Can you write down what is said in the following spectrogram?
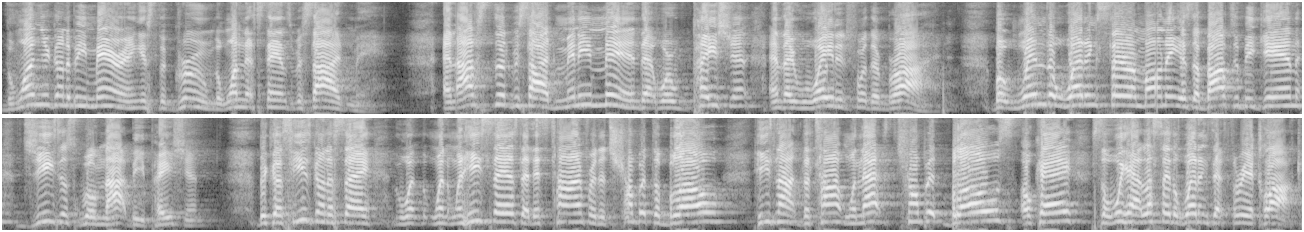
The one you're going to be marrying is the groom, the one that stands beside me. And I've stood beside many men that were patient and they waited for their bride. But when the wedding ceremony is about to begin, Jesus will not be patient. Because he's going to say, when, when, when he says that it's time for the trumpet to blow, he's not the time, when that trumpet blows, okay? So we have, let's say the wedding's at 3 o'clock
